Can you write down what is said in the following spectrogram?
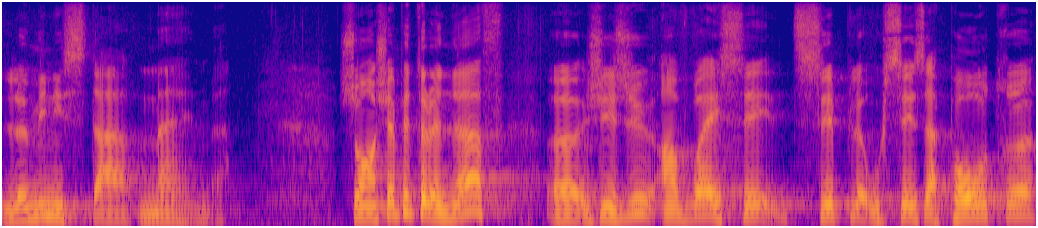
le ministère même. So, en chapitre 9, euh, Jésus envoie ses disciples ou ses apôtres,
